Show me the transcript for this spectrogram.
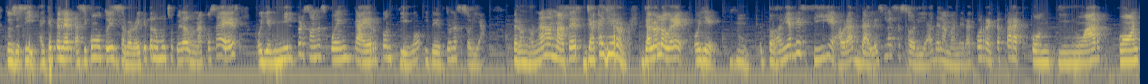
Entonces sí, hay que tener, así como tú dices, Álvaro, hay que tener mucho cuidado. Una cosa es, oye, mil personas pueden caer contigo y pedirte una asesoría pero no nada más es, ya cayeron, ya lo logré. Oye, todavía les sigue. Ahora dales la asesoría de la manera correcta para continuar con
